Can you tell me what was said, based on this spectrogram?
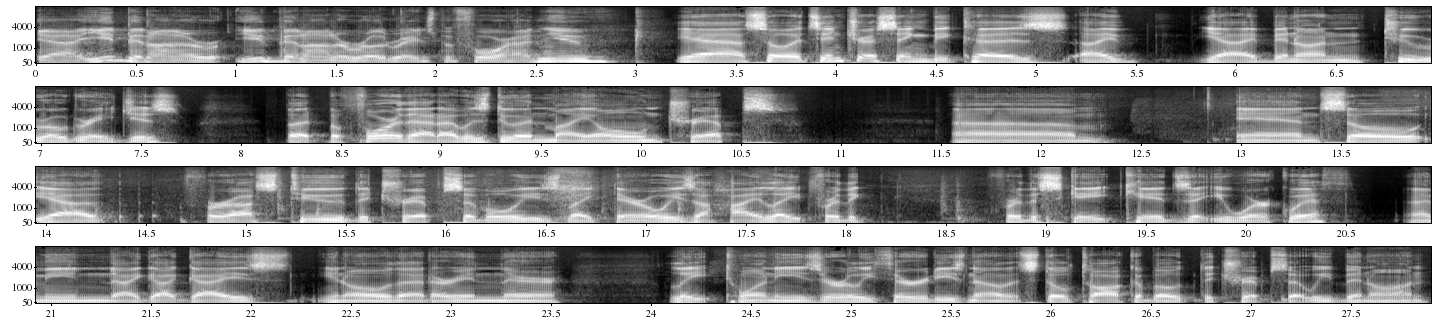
yeah you'd been on a you'd been on a road rage before hadn't you Yeah, so it's interesting because I've yeah I've been on two road rages, but before that I was doing my own trips, um, and so yeah, for us too, the trips have always like they're always a highlight for the for the skate kids that you work with. I mean, I got guys you know that are in their late 20s, early 30s now that still talk about the trips that we've been on.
